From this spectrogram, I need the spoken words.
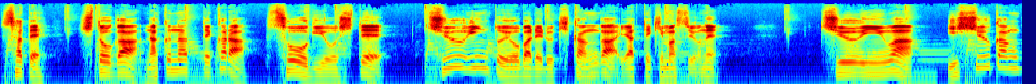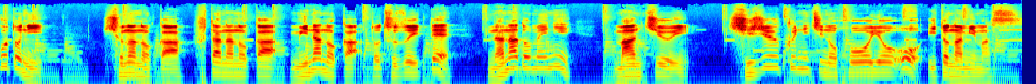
さて、人が亡くなってから葬儀をして、中院と呼ばれる期間がやってきますよね。中院は1週間ごとに書なのか蓋なのか身なのかと続いて7度目に満中院四十九日の法要を営みます。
